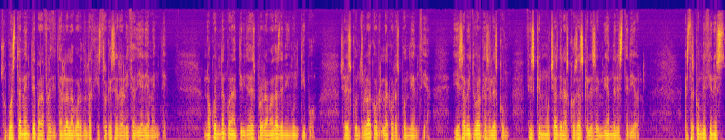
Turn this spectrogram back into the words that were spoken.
Supuestamente para facilitar la labor del registro que se realiza diariamente. No cuentan con actividades programadas de ningún tipo. Se les controla la correspondencia y es habitual que se les confisquen muchas de las cosas que les envían del exterior. Estas condiciones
